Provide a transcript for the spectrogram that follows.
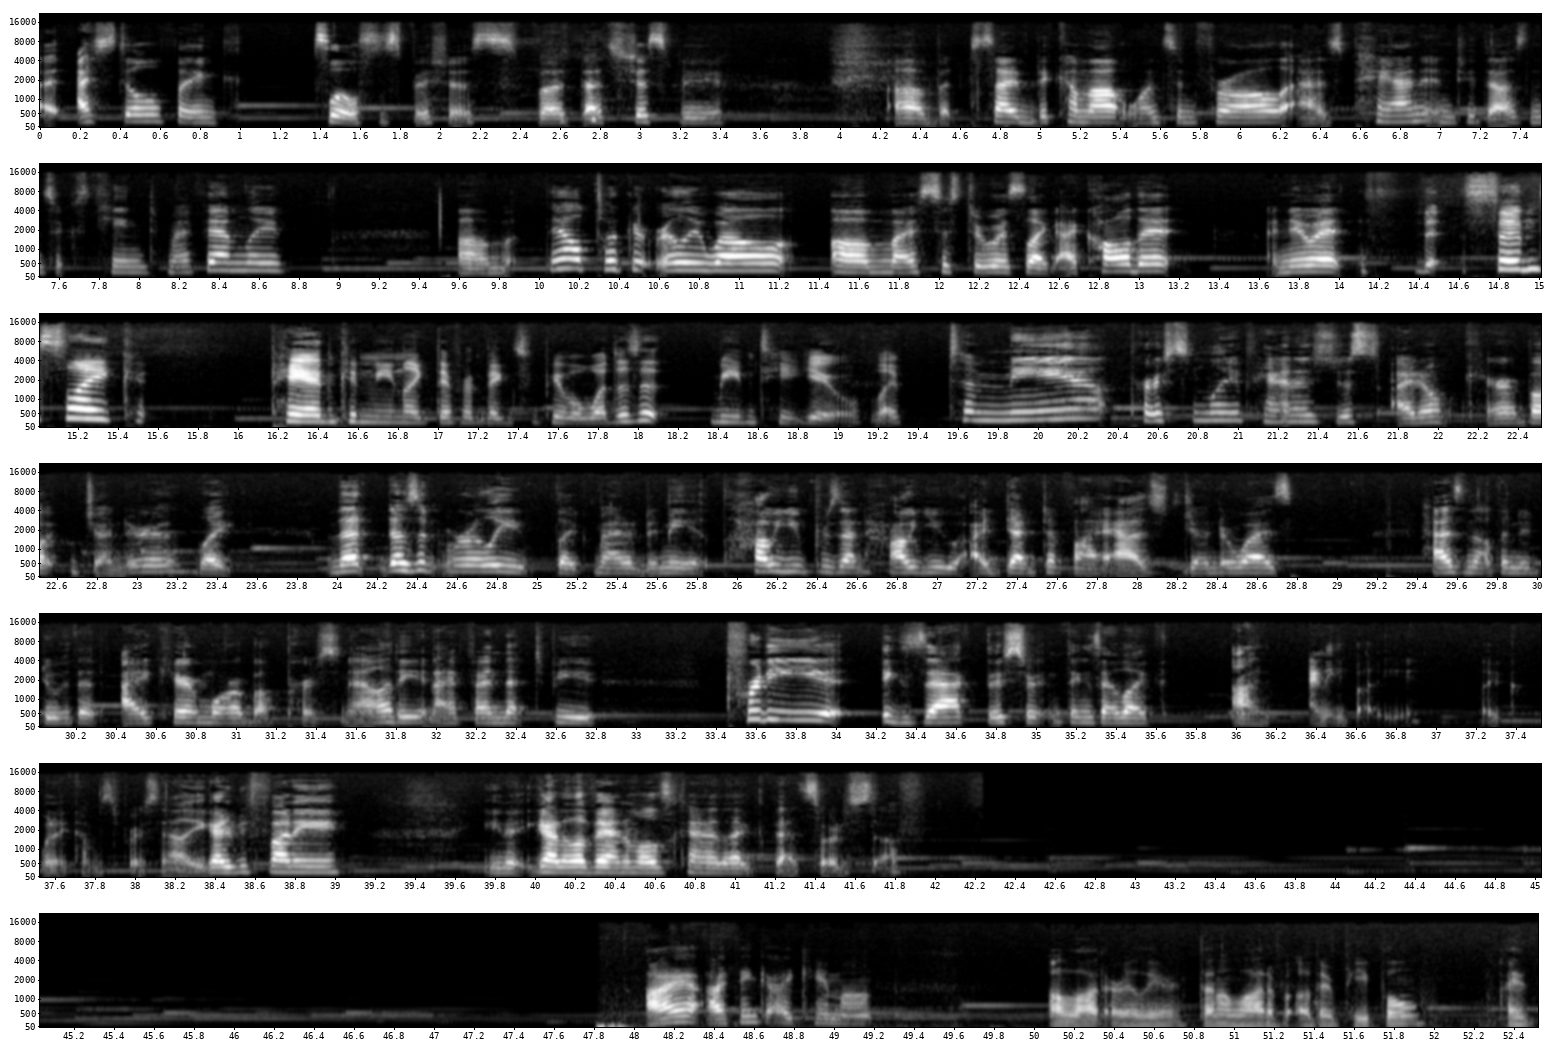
I, I still think it's a little suspicious, but that's just me. Uh, but decided to come out once and for all as Pan in 2016 to my family. Um, they all took it really well. Um, my sister was like, I called it, I knew it. Since like pan can mean like different things for people, what does it mean to you? Like To me personally, Pan is just I don't care about gender. Like that doesn't really like matter to me. How you present, how you identify as gender-wise, has nothing to do with it. I care more about personality, and I find that to be pretty exact. There's certain things I like on anybody. Like when it comes to personality, you got to be funny. You know, you got to love animals, kind of like that sort of stuff. I, I think I came out a lot earlier than a lot of other people. I,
